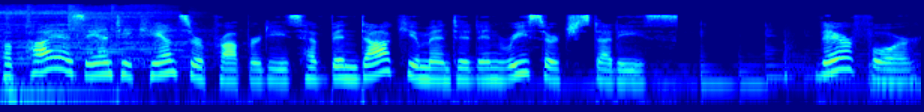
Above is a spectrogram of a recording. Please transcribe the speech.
papaya's anti-cancer properties have been documented in research studies. Therefore,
